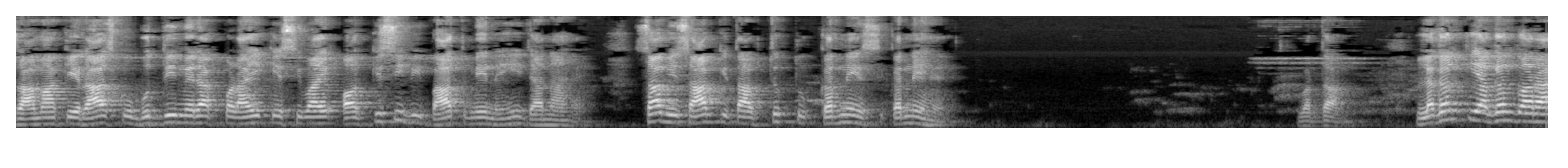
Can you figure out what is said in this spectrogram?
ड्रामा के राज को बुद्धि में रख, पढ़ाई के सिवाय और किसी भी बात में नहीं जाना है। सब हिसाब किताब चुक तुक करने करने हैं। वरदान। लगन की अगन द्वारा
